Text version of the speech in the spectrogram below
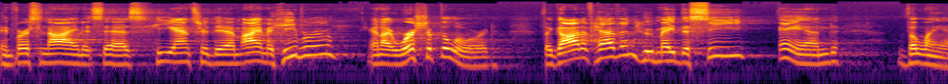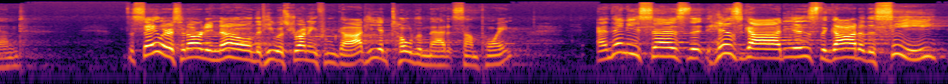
In verse 9, it says, He answered them, I am a Hebrew, and I worship the Lord, the God of heaven, who made the sea and the land. The sailors had already known that he was running from God. He had told them that at some point. And then he says that his God is the God of the sea.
